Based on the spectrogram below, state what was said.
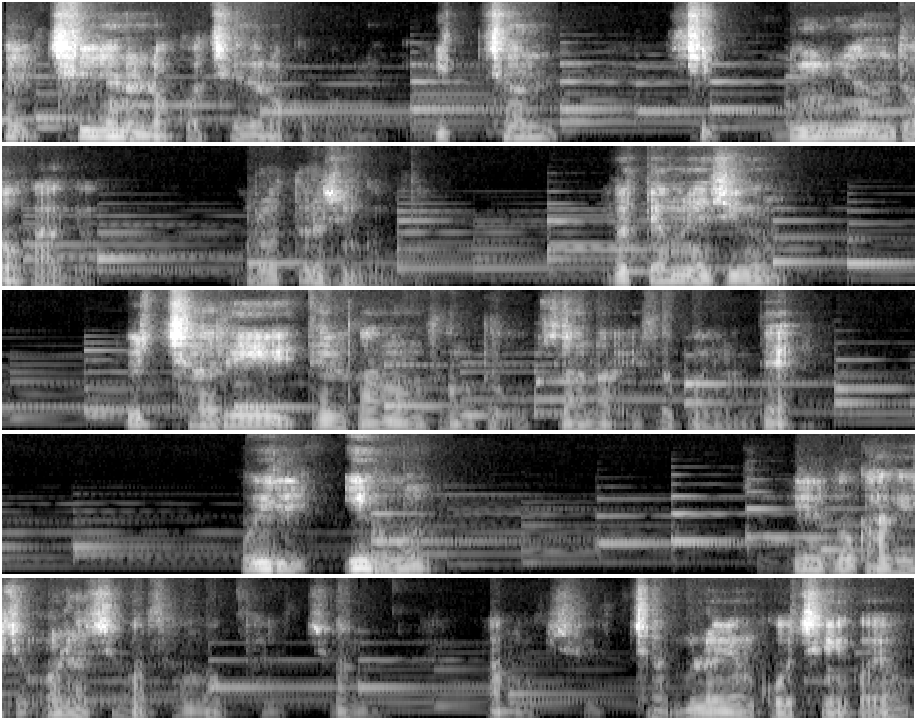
8, 7년을 놓고 최대 놓고 보면 2016년도 가격으로 떨어진 겁니다. 이것 때문에 지금 유찰이 될 가능성도 없지 않아 있어 보이는데 9일 이후 좀 일부 가격이 좀 올랐죠. 3억 8천, 3억 7천, 물론 이건 고층이고요.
